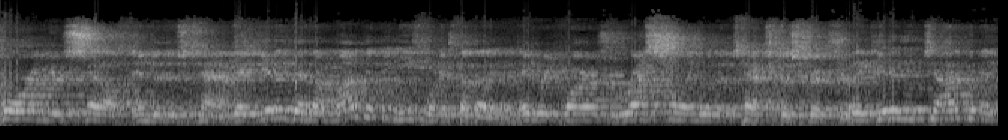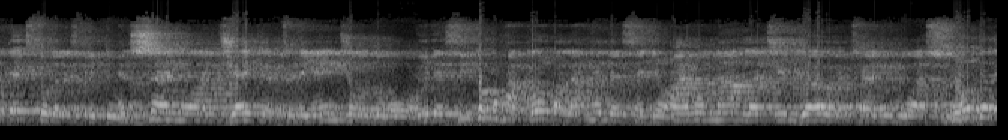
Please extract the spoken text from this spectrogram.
pouring yourself into this task. requiere derramarte a mismo esta tarea. It requires wrestling with a text of Scripture Requiere luchar con el texto de la Escritura and saying, like Jacob to the angel of the y Lord, decir como Jacob al ángel del Señor, I will not let you go until you bless me. no te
